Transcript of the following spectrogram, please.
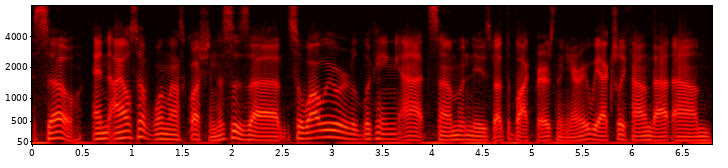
So, and I also have one last question. This is uh, so while we were looking at some news about the black bears in the area, we actually found that um,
